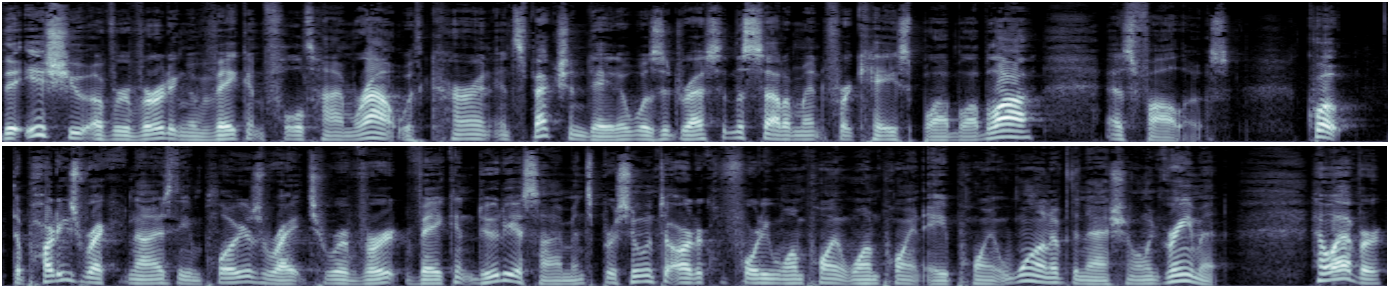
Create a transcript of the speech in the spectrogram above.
The issue of reverting a vacant full time route with current inspection data was addressed in the settlement for case blah blah blah as follows. Quote, the parties recognize the employer's right to revert vacant duty assignments pursuant to Article 41.1.8.1 of the National Agreement. However,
